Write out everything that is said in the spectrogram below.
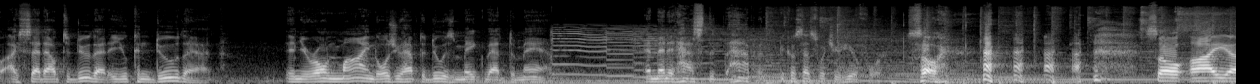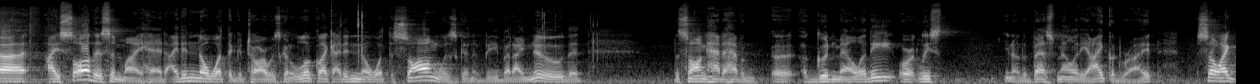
I set out to do that. You can do that in your own mind, all you have to do is make that demand. And then it has to happen because that's what you're here for. So, so I, uh, I saw this in my head. I didn't know what the guitar was going to look like. I didn't know what the song was going to be, but I knew that the song had to have a, a, a good melody, or at least, you know, the best melody I could write. So I,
